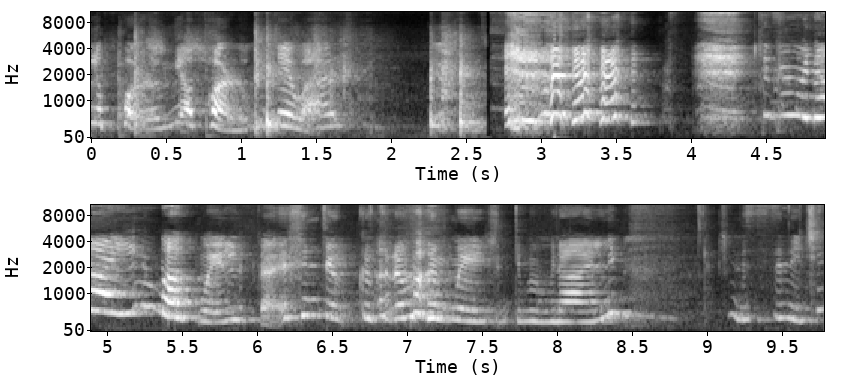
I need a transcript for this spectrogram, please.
Yaparım yaparım. Ne var? tipimin haline bakmayın lütfen. Çok kusura bakmayın şu tipimin haline. Şimdi sizin için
